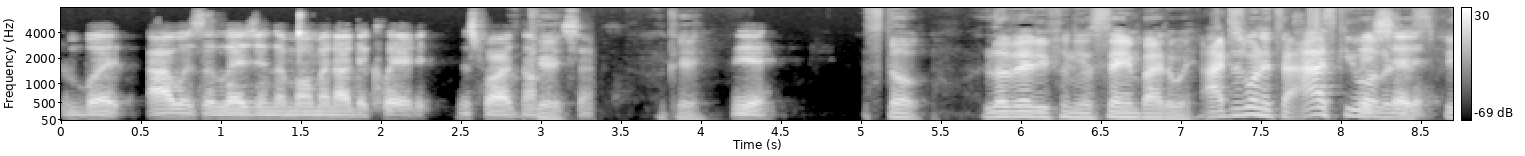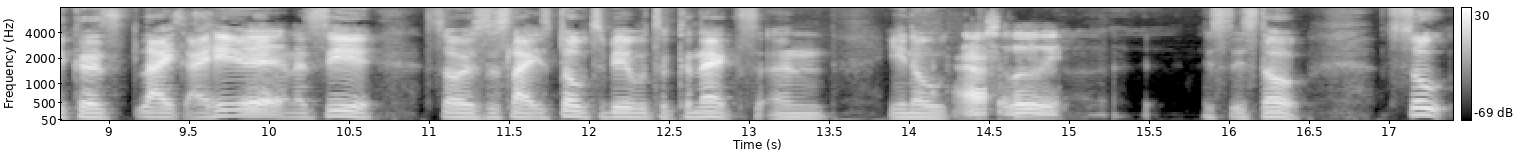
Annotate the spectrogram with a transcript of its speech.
But I was a legend the moment I declared it, as far as I'm okay, concerned. okay. Yeah, It's dope. Love everything you're saying, by the way. I just wanted to ask you all of this it. because, like, I hear it and I see it. So it's just like it's dope to be able to connect, and you know, absolutely. it's it's dope. So,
